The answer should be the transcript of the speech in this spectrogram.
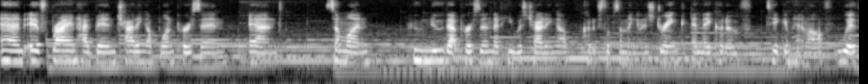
And if Brian had been chatting up one person and someone who knew that person that he was chatting up could have slipped something in his drink and they could have taken him off with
